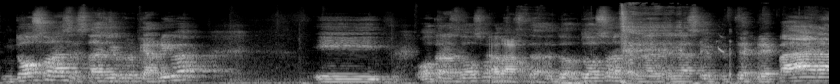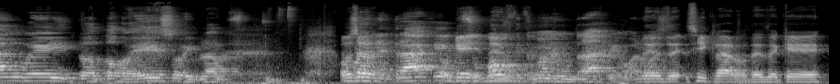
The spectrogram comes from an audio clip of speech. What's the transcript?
dos horas estás yo creo que arriba y otras dos horas, Abajo. do- dos horas en, la- en las que te preparan, güey, y to- todo eso y bla. O sea, sea, el traje, supongo desde- que te ponen un traje o algo así. Desde, sí, claro, desde que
